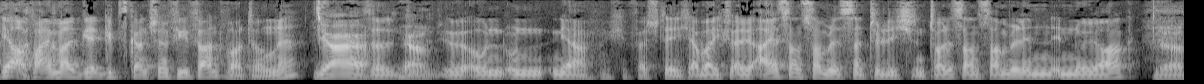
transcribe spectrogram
Ja, auf einmal g- gibt's ganz schön viel Verantwortung, ne? Ja, ja, Also, ja. Und, und ja, ich verstehe ich. Aber ich, äh, Ice Ensemble ist natürlich ein tolles Ensemble in, in New York. Ja.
